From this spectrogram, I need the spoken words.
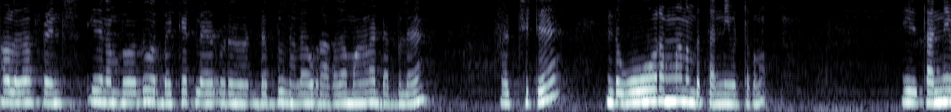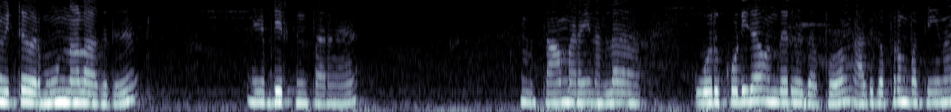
அவ்வளோதான் ஃப்ரெண்ட்ஸ் இதை நம்ம வந்து ஒரு பக்கெட்டில் ஒரு டப்பில் நல்லா ஒரு அகலமான டப்பில் வச்சுட்டு இந்த ஓரமாக நம்ம தண்ணி விட்டுக்கணும். இது தண்ணி விட்டு ஒரு மூணு நாள் ஆகுது. இது எப்படி இருக்குன்னு பாருங்கள் நம்ம தாமரை நல்லா ஒரு கொடி தான் வந்துருந்தது அப்போது அதுக்கப்புறம் பார்த்தீங்கன்னா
